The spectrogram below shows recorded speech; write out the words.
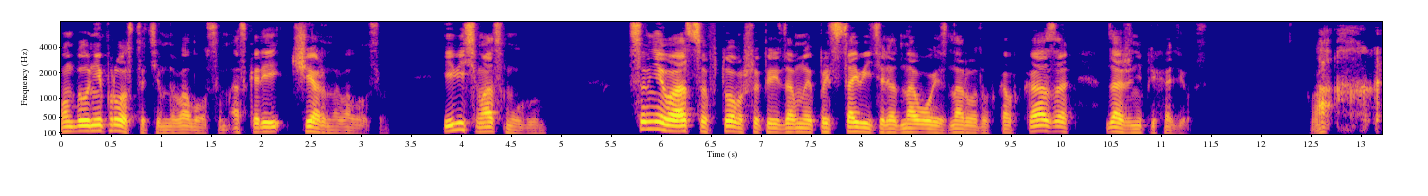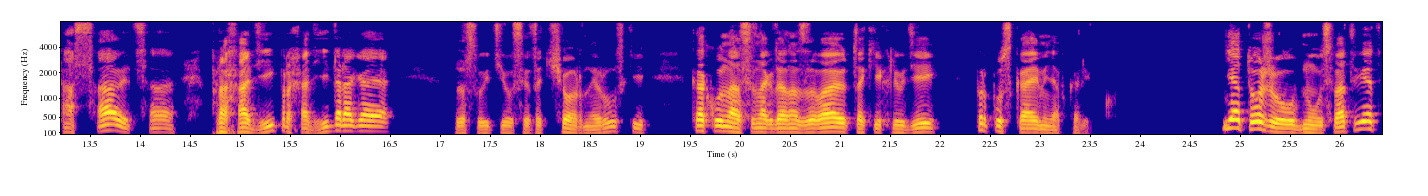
Он был не просто темноволосым, а скорее черноволосым и весьма смуглым. Сомневаться в том, что передо мной представитель одного из народов Кавказа, даже не приходилось. «Ах, красавица! Проходи, проходи, дорогая!» Засуетился этот черный русский, как у нас иногда называют таких людей, пропуская меня в калитку. Я тоже улыбнулась в ответ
